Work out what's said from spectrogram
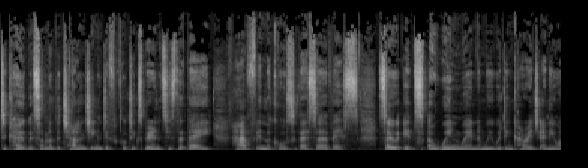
to cope with some of the challenging and difficult experiences that they have in the course of their service. So it's a win win, and we would encourage anyone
